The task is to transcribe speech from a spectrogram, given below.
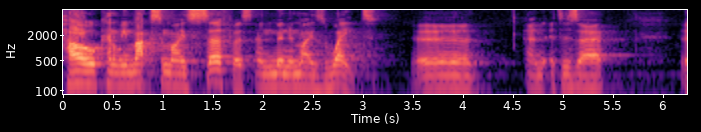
How can we maximize surface and minimize weight? Uh, and it is a uh,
